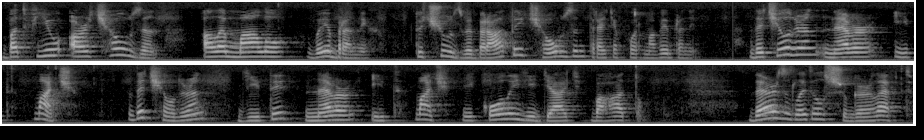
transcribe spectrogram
But few are chosen. Але мало вибраних. To choose вибирати, chosen третя форма вибраний. The children never eat much. The children, діти, never eat much. Ніколи їдять багато. There's little sugar left.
